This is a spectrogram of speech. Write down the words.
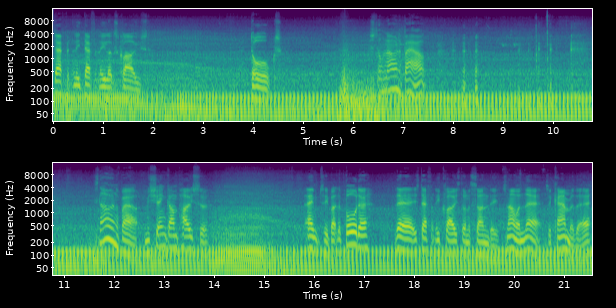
definitely, definitely looks closed. Dogs. Still knowing about. It's knowing about. Machine gun posts are empty, but the border there is definitely closed on a Sunday. There's no one there. There's a camera there.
